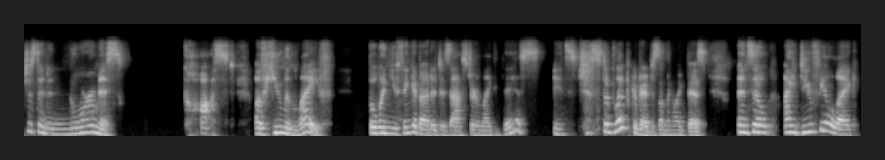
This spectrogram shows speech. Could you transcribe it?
just an enormous cost of human life but when you think about a disaster like this, it's just a blip compared to something like this. And so I do feel like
